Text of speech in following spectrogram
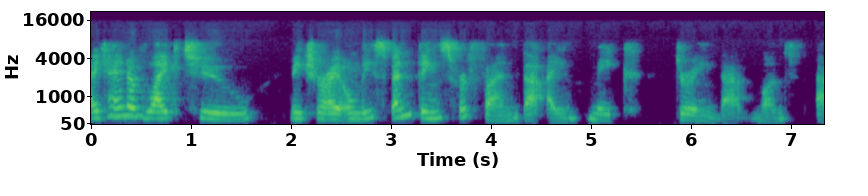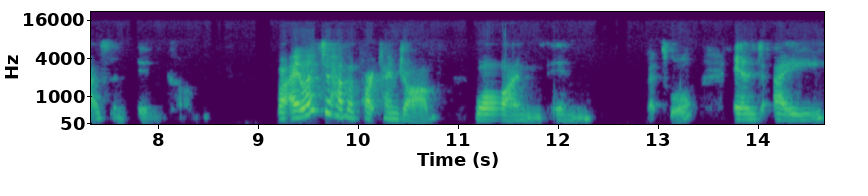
I kind of like to make sure I only spend things for fun that I make during that month as an income. But I like to have a part time job while I'm in vet school, and I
